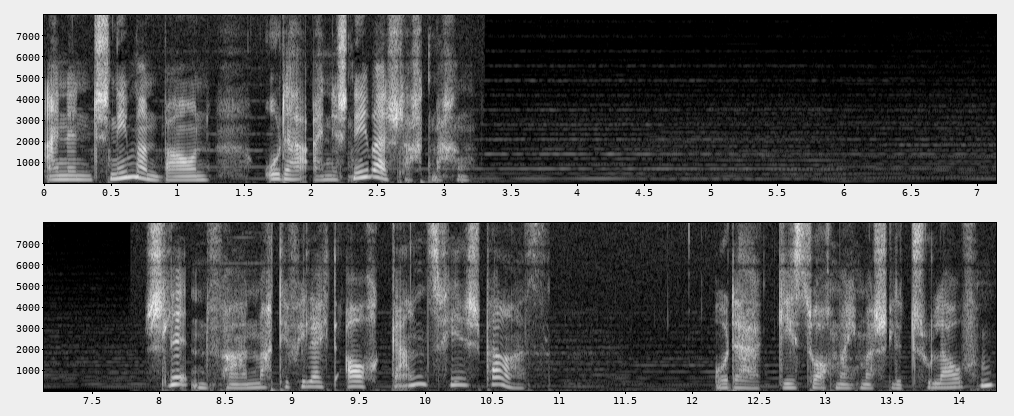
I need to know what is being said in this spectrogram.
Einen Schneemann bauen oder eine Schneeballschlacht machen. Schlittenfahren macht dir vielleicht auch ganz viel Spaß. Oder gehst du auch manchmal Schlittschuh laufen?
